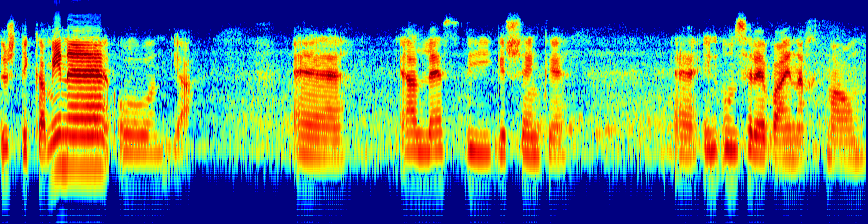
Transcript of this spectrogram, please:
durch die Kamine und ja, äh, er lässt die Geschenke äh, in unsere Weihnachtsbaum.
